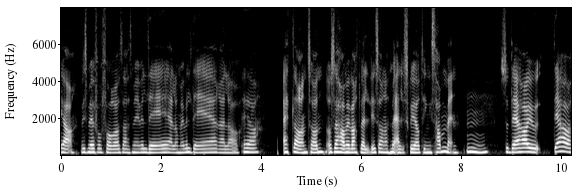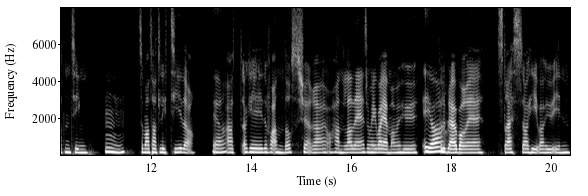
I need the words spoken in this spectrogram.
Ja, hvis vi får for oss at vi vil det, eller vi vil der, eller Ja. et eller annet sånn. Og så har vi vært veldig sånn at vi elsker å gjøre ting sammen. Mm. Så det har jo det har vært en ting Mm. som har tatt litt tid, da. Ja. At OK, da får Anders kjøre og handle det, som jeg var hjemme med hun. Ja. For det ble jo bare stress å hive hun inn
